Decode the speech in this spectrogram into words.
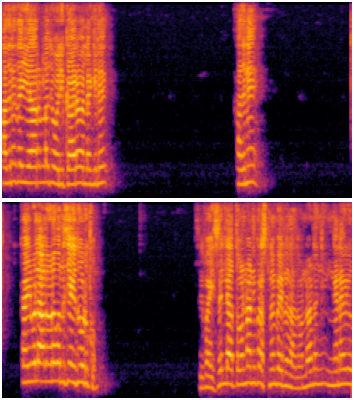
അതിന് തയ്യാറുള്ള ജോലിക്കാരോ അല്ലെങ്കിൽ അതിന് കഴിവുള്ള ആളുകൾ വന്ന് ചെയ്തു കൊടുക്കും. പൈസ ഇല്ലാത്തതുകൊണ്ടാണ് ഈ പ്രശ്നം വരുന്നത്. അതുകൊണ്ടാണ് ഇങ്ങനെ ഒരു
